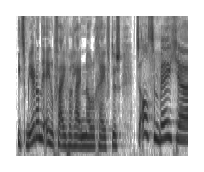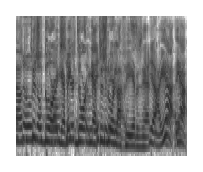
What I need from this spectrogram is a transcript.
iets meer dan die 1 op 5 begeleiding nodig heeft. Dus het is altijd een beetje ja, zo, tussendoor, zo ja, een beetje door, ja, tussendoor laveren, zeg maar. Ja, ja, ja.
